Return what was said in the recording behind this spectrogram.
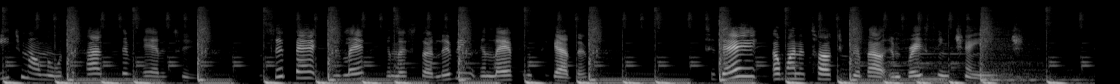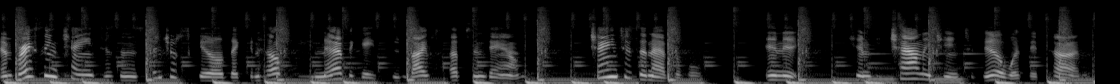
each moment with a positive attitude. So sit back, relax, and let's start living and laughing together. Today, I want to talk to you about embracing change. Embracing change is an essential skill that can help you navigate through life's ups and downs. Change is inevitable, and it can be challenging to deal with at times.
